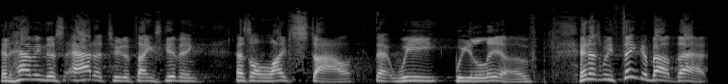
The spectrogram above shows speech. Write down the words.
and having this attitude of Thanksgiving as a lifestyle that we, we live. And as we think about that,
